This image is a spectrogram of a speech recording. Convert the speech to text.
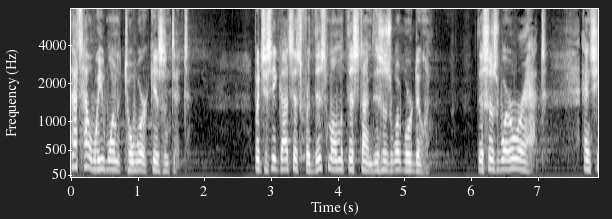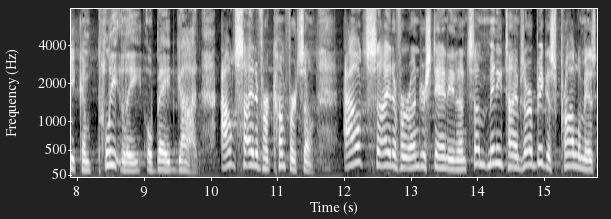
That's how we want it to work, isn't it? But you see, God says, for this moment, this time, this is what we're doing. This is where we're at. And she completely obeyed God outside of her comfort zone, outside of her understanding. And some, many times, our biggest problem is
